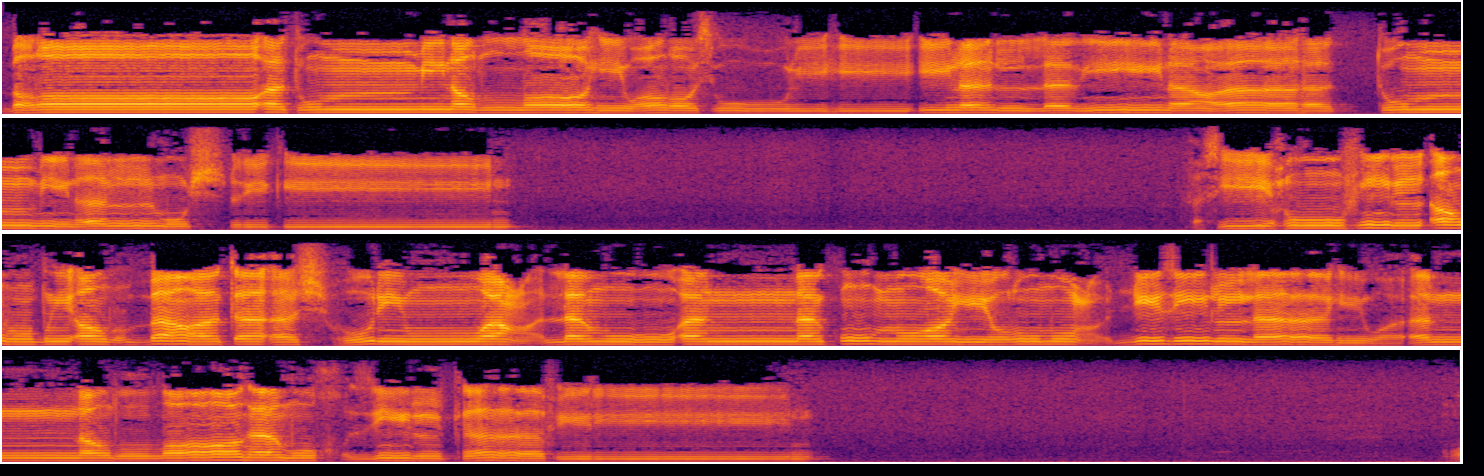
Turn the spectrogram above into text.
بَرَاءَةٌ فَسِيحُوا فِي الْأَرْضِ أَرْبَعَةَ أَشْهُرٍ وَاعْلَمُوا أَنَّكُمْ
